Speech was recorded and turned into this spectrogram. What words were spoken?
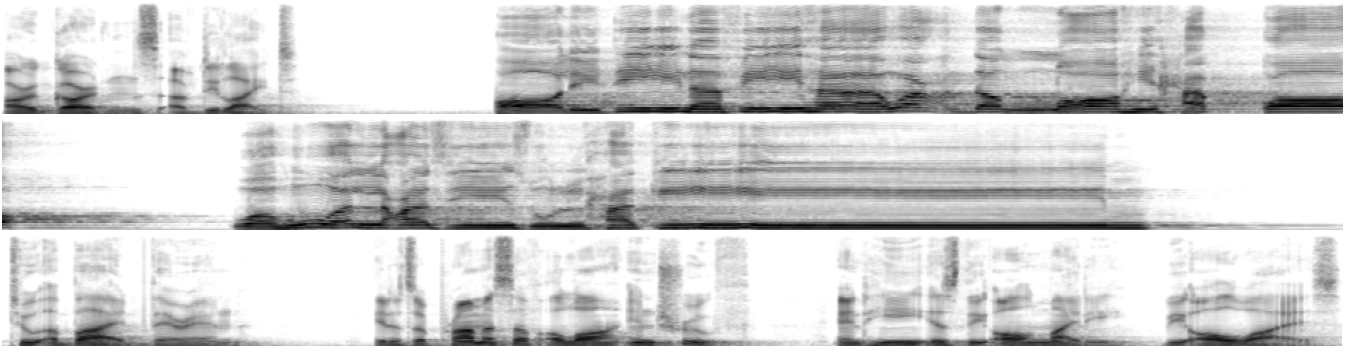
are gardens of delight. خالدين فيها وعد الله حقا وهو العزيز الحكيم To abide therein. It is a promise of Allah in truth, and He is the Almighty, the All Wise.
